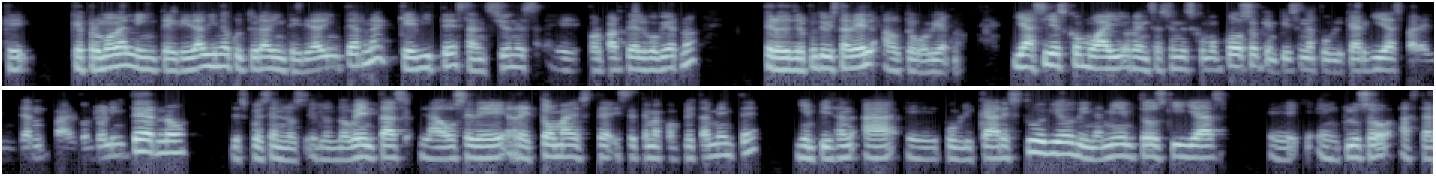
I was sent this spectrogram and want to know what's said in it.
que promuevan la integridad y una cultura de integridad interna que evite sanciones eh, por parte del gobierno, pero desde el punto de vista del autogobierno. Y así es como hay organizaciones como COSO que empiezan a publicar guías para el, control interno. Después, en los, en los 90, la OCDE retoma este, este tema completamente y empiezan a eh, publicar estudios, lineamientos, guías, eh, e incluso hasta,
